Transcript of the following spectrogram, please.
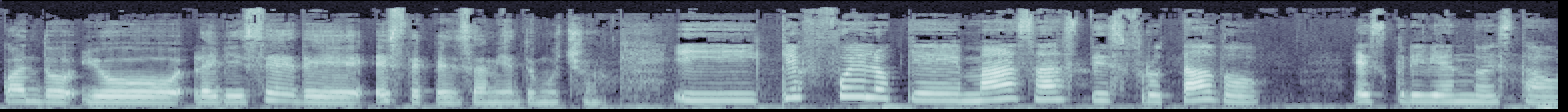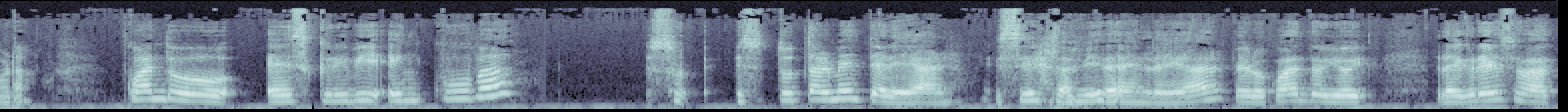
cuando yo revisé de este pensamiento mucho. ¿Y qué fue lo que más has disfrutado escribiendo esta obra? Cuando escribí en Cuba, es totalmente real, es la vida en real, pero cuando yo regreso a,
